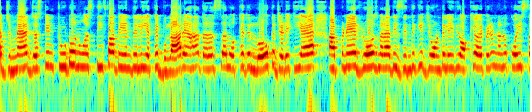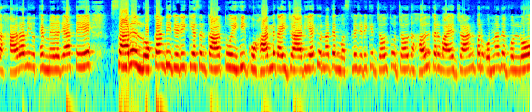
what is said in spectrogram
ਅੱਜ ਮੈਂ ਜਸਟਿਨ ਟਰੂਡੋ ਨੂੰ ਅਸਤੀਫਾ ਦੇਣ ਦੇ ਲਈ ਇੱਥੇ ਬੁਲਾ ਰਿਹਾ ਹਾਂ। ਦਰਅਸਲ, ਉੱਥੇ ਦੇ ਲੋਕ ਜਿਹੜੇ ਕੀ ਹੈ, ਆਪਣੇ ਰੋਜ਼ਮਰਾ ਦੀ ਜ਼ਿੰਦਗੀ ਜਿਉਣ ਦੇ ਲਈ ਵੀ ਔਖੇ ਹੋਏ ਪਏ ਨੇ। ਉਹਨਾਂ ਨੂੰ ਕੋਈ ਸਹਾਰਾ ਨਹੀਂ ਉੱਥੇ ਮਿਲ ਰਿਹਾ ਤੇ ਸਾਰੇ ਲੋਕਾਂ ਦੀ ਜਿਹੜੀ ਕਿ ਸਰਕਾਰ ਤੋਂ ਇਹੀ ਗੁਹਾਰ ਲਗਾਈ ਜਾ ਰਹੀ ਹੈ ਕਿ ਉਹਨਾਂ ਦੇ ਮਸਲੇ ਜਿਹੜੇ ਕਿ ਜਲਦ ਤੋਂ ਜਲਦ ਹੱਲ ਕਰਵਾਏ ਜਾਣ, ਪਰ ਉਹਨਾਂ ਦੇ ਵੱਲੋਂ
